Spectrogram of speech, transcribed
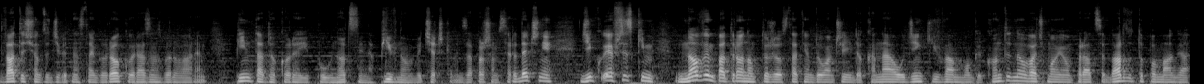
2019 roku razem z browarem Pinta do Korei Północnej na piwną wycieczkę, więc zapraszam serdecznie. Dziękuję wszystkim nowym patronom, którzy ostatnio dołączyli do kanału. Dzięki Wam mogę kontynuować moją pracę, bardzo to pomaga.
